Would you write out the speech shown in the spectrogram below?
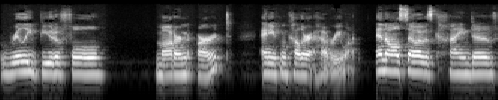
really beautiful modern art and you can color it however you want. And also, I was kind of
